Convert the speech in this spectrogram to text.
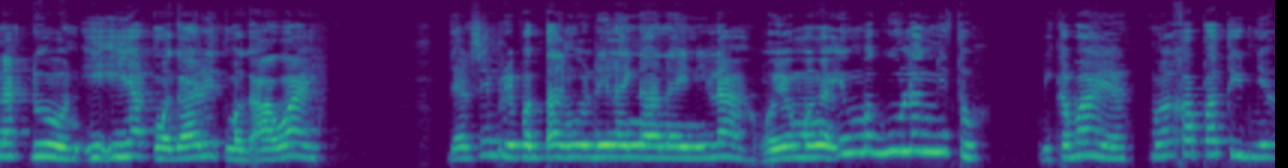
anak doon? Iiyak, magalit, mag-away. Dahil siyempre, pagtanggol nila yung nanay nila o yung mga, yung magulang nito, ni kabayan, mga kapatid niya,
